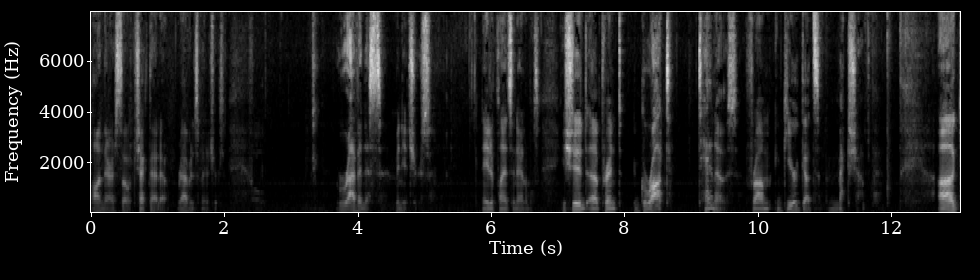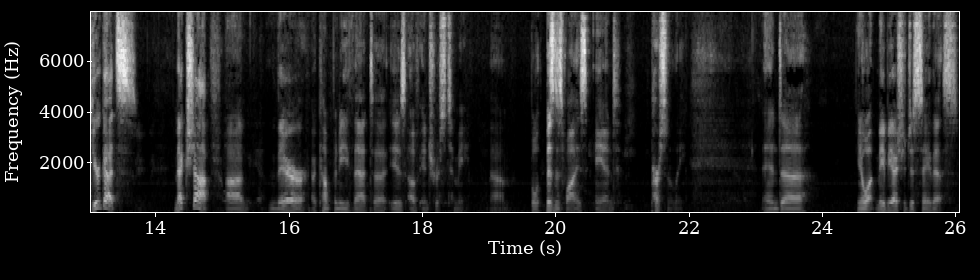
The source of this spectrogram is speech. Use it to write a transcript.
on there. So check that out. Ravenous Miniatures. Ravenous Miniatures. Native plants and animals. You should uh, print Grot Tanos from Gear Guts Mech Shop. Uh, Gear Guts Mech Shop. Uh, they're a company that uh, is of interest to me, um, both business wise and personally. And uh, you know what? Maybe I should just say this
